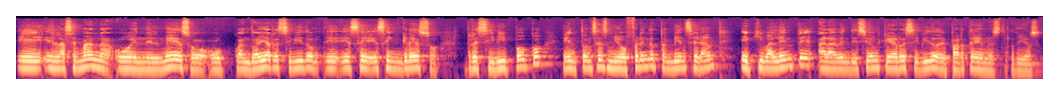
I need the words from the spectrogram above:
eh, en la semana o en el mes o, cuando haya recibido eh, ese, ese ingreso, recibí poco, entonces mi ofrenda también será equivalente a la bendición que he recibido de parte de nuestro Dios.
